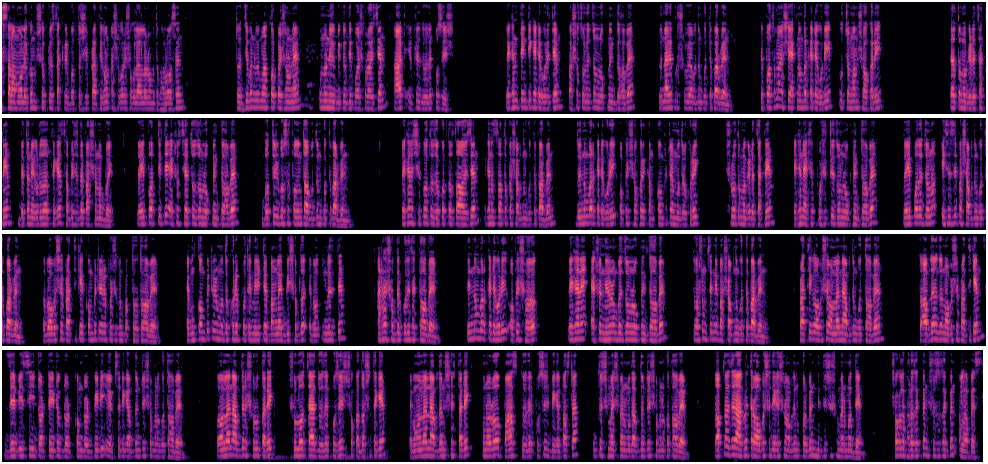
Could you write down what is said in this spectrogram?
আসসালামু আলাইকুম, সুপ্রিয় চাকরির প্রত্যাশী প্রার্থীগণ, আশা করি সকলে আল্লাহর রহমতে ভালো আছেন। তো জীবন বীমা কর্পোরেশনে পুনর্নিয়োগ বিজ্ঞপ্তি প্রকাশ করা হয়েছে আট এপ্রিল দু এখানে তিনটি ক্যাটাগরিতে পাঁচশো চল্লিশ জন লোক নিয়োগ হবে। তো নারী পুরুষ সবাই আবেদন করতে পারবেন। তো প্রথমে আসে এক নম্বর ক্যাটাগরি, উচ্চমান সহকারী। তেরোতম গ্রেডের চাকরি, বেতন এগারো হাজার থেকে ছাব্বিশ হাজার পাঁচশো নব্বই। তো এই পদটিতে একশো ছিয়াত্তর জন লোক নিয়োগ হবে। বত্রিশ বছর পর্যন্ত আবেদন করতে পারবেন। এখানে শিক্ষাগত যোগ্যতা চাওয়া হয়েছে। এখানে স্নাতক পাশে আবেদন করতে পারবেন। দুই নম্বর ক্যাটাগরি, অফিস, সহকারী কাম, কম্পিউটার মুদ্রাক্ষরিক ষোলোতম গ্রেডের চাকরি। এখানে একশো পঁয়ষট্টি জন লোক নিতে হবে। তো এই পদের জন্য এসএসসি পাশে আবেদন করতে পারবেন। তবে অবশ্যই প্রার্থীকে কম্পিউটারের প্রশিক্ষণ প্রাপ্ত হতে হবে। এবং কম্পিউটারের মুদ্রাক্ষরে প্রতি মিনিটে বাংলায় বিশ শব্দ এবং ইংরেজিতে আঠাশ শব্দের গতি থাকতে হবে। তিন নম্বর ক্যাটাগরি, অফিস সহায়ক। এখানে একশো নিরানব্বই জন লোক নিতে হবে। তো অষ্টম শ্রেণির পাশে আবেদন করতে পারবেন। প্রার্থীকে অবশ্যই অনলাইনে আবেদন করতে হবে। তো আবেদনের জন্য অবশ্যই প্রার্থীকে বিডি ওয়েবসাইটে আবেদনটি সম্পন্ন করতে হবে। তো অনলাইনে আবেদনের শুরু তারিখ ষোলো চার দু হাজার পঁচিশ সকাল দশটা থেকে এবং অনলাইন আবেদনের শেষ তারিখ পনেরো পাঁচ দু হাজার পঁচিশ বিকেল পাঁচটা উক্ত সময় সীমার মধ্যে আবেদনটি সম্পন্ন করতে হবে। তো আপনারা যারা আগ্রহী তারা অবশ্যই দেখে শুনে আবেদন করবেন নির্দিষ্ট সময়ের মধ্যে। সকলে ভালো থাকবেন, সুস্থ থাকবেন, আল্লাহ হাফেজ।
